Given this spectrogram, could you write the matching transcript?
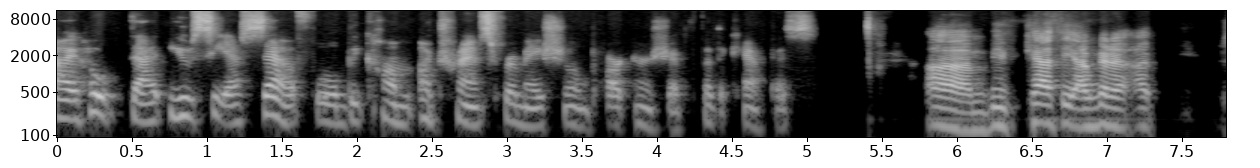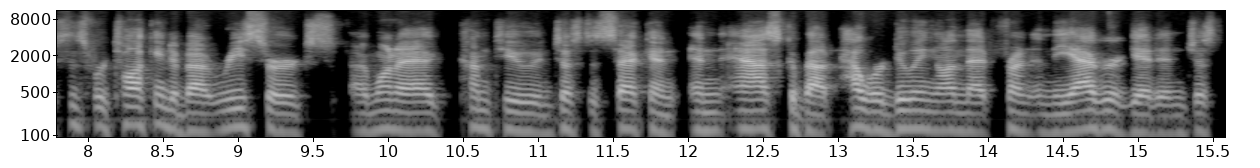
I hope that UCSF will become a transformational partnership for the campus. Um, Cathy, I'm going to, since we're talking about research, I want to come to you in just a second and ask about how we're doing on that front in the aggregate and just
